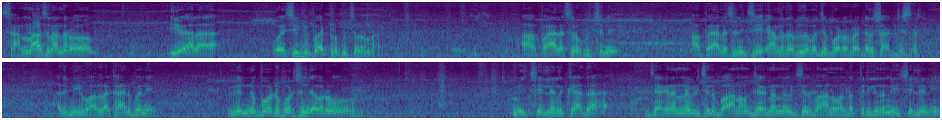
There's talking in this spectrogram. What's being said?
సన్నాసులందరూ ఈవేళ వైసీపీ పార్టీలో కూర్చొని ఉన్నారు. ఆ ప్యాలెస్లో కూర్చుని ఆ ప్యాలెస్ నుంచి అన్నదమ్ముల మధ్య గొడవ పెట్టడం స్టార్ట్ చేశారు. అది మీ వల్ల కాని పని. వెన్నుపోటు పొడిచింది ఎవరు? మీ చెల్లెలు కాదా? జగనన్న విడిచిన బాణం జగనన్న విడిచిన బాణం అంట తిరిగిన నీ చెల్లిని?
